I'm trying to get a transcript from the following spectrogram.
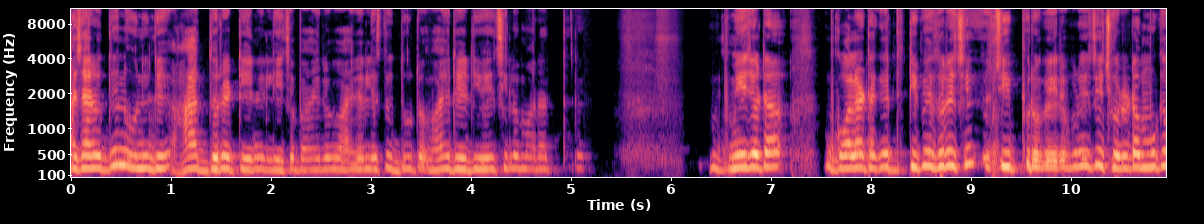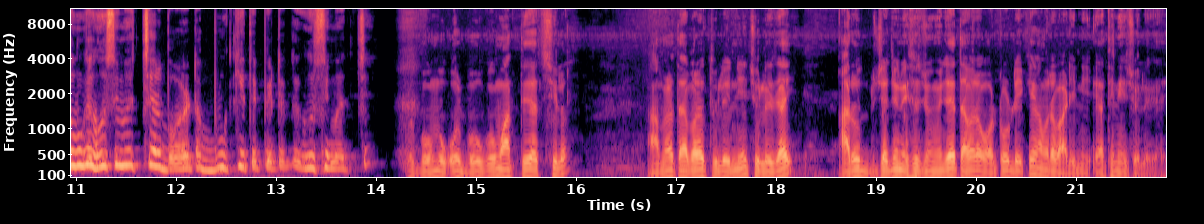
আজহারউদ্দিন উনি ডে- হাত ধরে টেনে নিয়েছে বাইরে বাইরে নিয়ে তো দুটো ভাই রেডি হয়েছিল মারার ধরে। মেজোটা গলাটাকে টিপে ধরেছে চিপ পুরো বেরিয়ে পড়েছে ছোটোটা মুখে মুখে ঘুষি মারছে আর বড়টা বুকিতে পেটেতে ঘুষি মারছে। ওর বউ ওর বউকেও মারতে যাচ্ছিল। আমরা তারপরে তুলে নিয়ে চলে যাই। আরও দু চারজন এসে জমে যায় তারপরে অটো ডেকে আমরা বাড়ি নিয়ে এতে নিয়ে চলে যাই।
